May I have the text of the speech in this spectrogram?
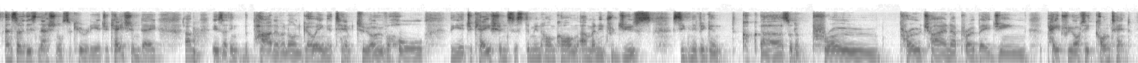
And so, this National Security Education Day um, is, I think, the part of an ongoing attempt to overhaul the education system in Hong Kong um, and introduce significant uh, sort of pro pro China, pro Beijing, patriotic content.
